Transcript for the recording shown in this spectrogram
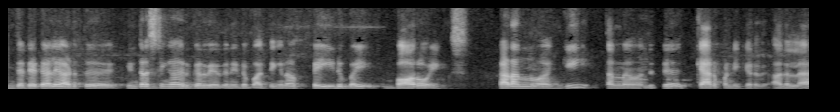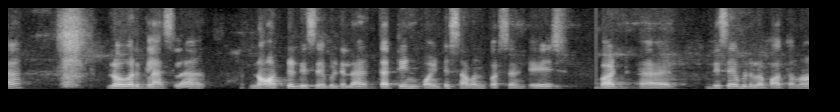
இந்த டேட்டாலே அடுத்து இன்ட்ரெஸ்டிங்காக இருக்கிறது எதுன்னுட்டு பார்த்தீங்கன்னா பெய்டு பை பாரோயிங்ஸ் கடன் வாங்கி தன்னை வந்துட்டு கேர் பண்ணிக்கிறது. அதில் லோவர் கிளாஸில் நாட் டிசேபிள்டில் thirteen point seven percentage but டிசேபிள்டில் பார்த்தோம்னா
